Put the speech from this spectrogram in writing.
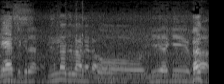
दिख रहा है। ज़िंदा दिलाने तो ये है कि बड़ा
